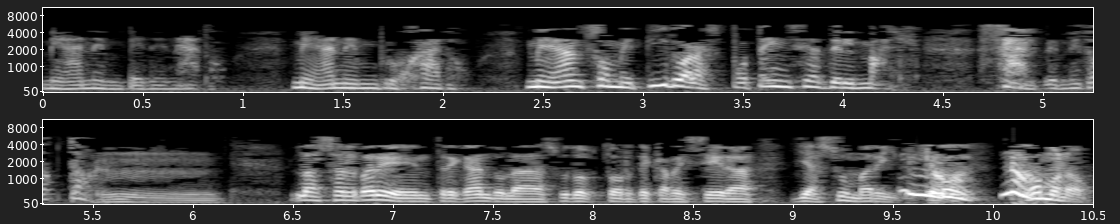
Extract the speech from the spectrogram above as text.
Me han envenenado, me han embrujado, me han sometido a las potencias del mal. Sálveme, doctor. Mm, la salvaré entregándola a su doctor de cabecera y a su marido. No, no. ¿Cómo no?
